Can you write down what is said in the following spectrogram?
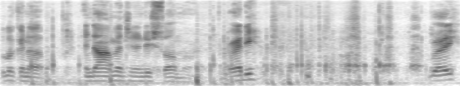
looking up. And Donovan's gonna do slow mo. Ready? Ready?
